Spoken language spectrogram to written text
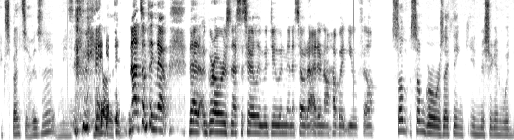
expensive, isn't it? I mean, not something that that growers necessarily would do in Minnesota. I don't know. How about you, Phil? Some some growers, I think, in Michigan would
